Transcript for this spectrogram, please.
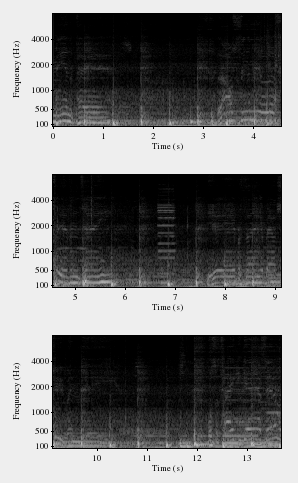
I'm in the past. Lost in the middle of 17. Yeah, everything about you and me. Was a in a radio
